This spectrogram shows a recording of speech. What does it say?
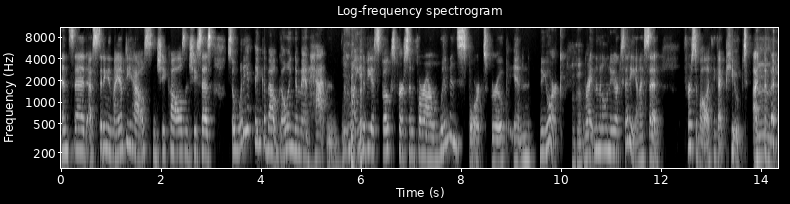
and said, I was sitting in my empty house, and she calls and she says, So, what do you think about going to Manhattan? We want you to be a spokesperson for our women's sports group in New York, okay. right in the middle of New York City. And I said, First of all, I think I puked. Mm. I,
